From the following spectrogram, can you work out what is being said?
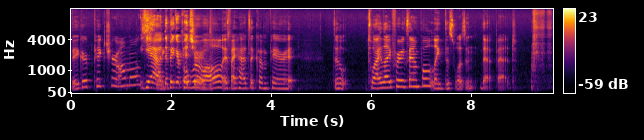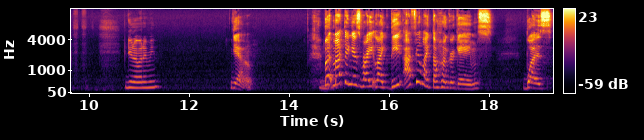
bigger picture almost. Yeah, like, the bigger picture. Overall, if I had to compare it to Twilight, for example, like this wasn't that bad. you know what I mean? Yeah. But my thing is right, like the I feel like the Hunger Games was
